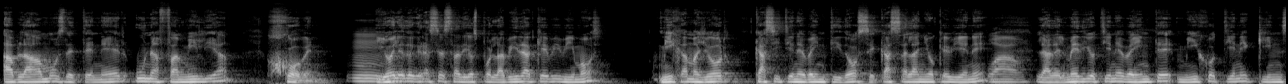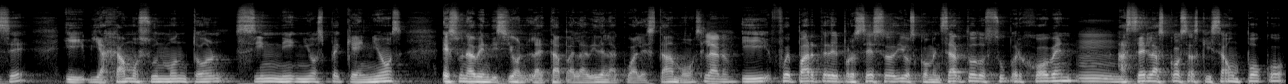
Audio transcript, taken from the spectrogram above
hablábamos de tener una familia joven. Y hoy le doy gracias a Dios por la vida que vivimos. Mi hija mayor casi tiene 22, se casa el año que viene. Wow. La del medio tiene 20, mi hijo tiene 15 y viajamos un montón sin niños pequeños. Es una bendición la etapa de la vida en la cual estamos. Claro. Y fue parte del proceso de Dios, comenzar todo súper joven, hacer las cosas quizá un poco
